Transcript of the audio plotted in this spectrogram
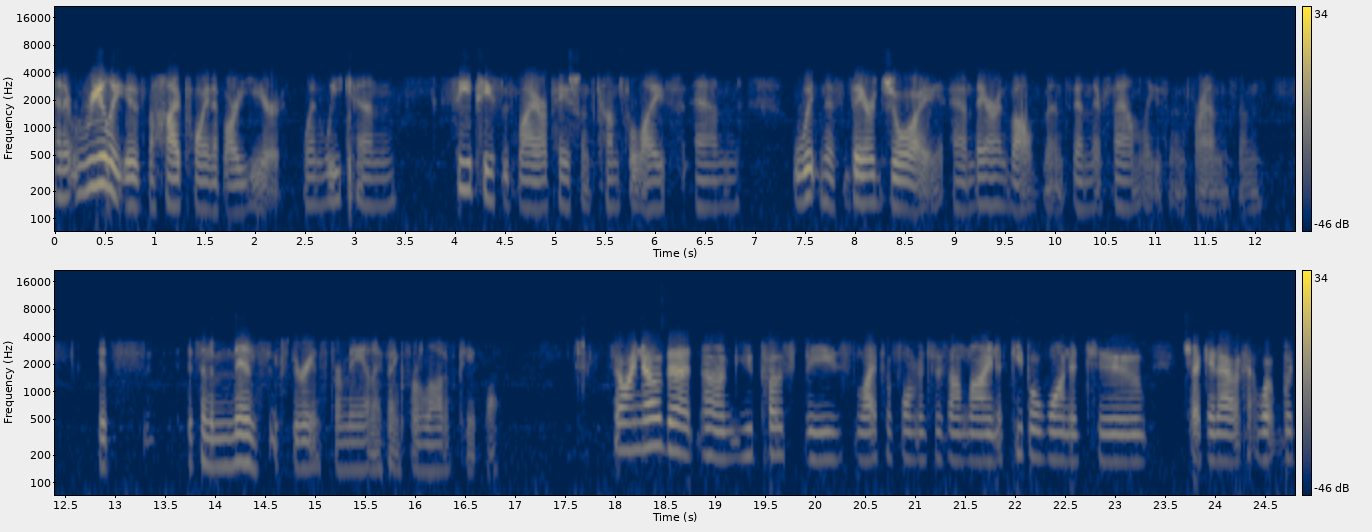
and it really is the high point of our year when we can see pieces by our patients come to life and witness their joy and their involvement and their families and friends and it's it's an immense experience for me and I think for a lot of people. So I know that um, you post these live performances online. If people wanted to check it out, what would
